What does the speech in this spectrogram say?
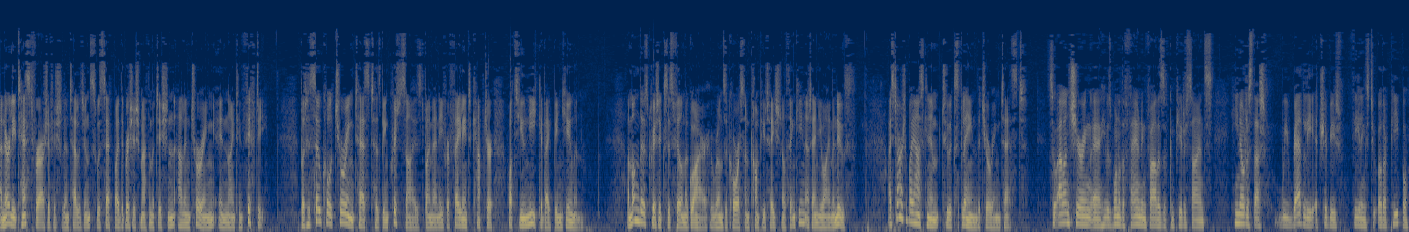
An early test for artificial intelligence was set by the British mathematician Alan Turing in 1950. But his so-called Turing test has been criticised by many for failing to capture what's unique about being human. Among those critics is Phil Maguire, who runs a course on computational thinking at NUI Maynooth. I started by asking him to explain the Turing test. So Alan Turing, uh, he was one of the founding fathers of computer science. He noticed that we readily attribute feelings to other people,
